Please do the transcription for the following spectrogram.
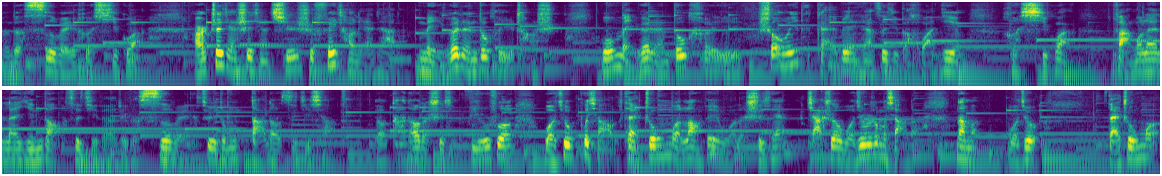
们的思维和习惯，而这件事情其实是非常廉价的，每个人都可以尝试，我每个人都可以稍微的改变一下自己的环境和习惯。反过来来引导自己的这个思维，最终达到自己想要达到的事情。比如说，我就不想在周末浪费我的时间。假设我就是这么想的，那么我就在周末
